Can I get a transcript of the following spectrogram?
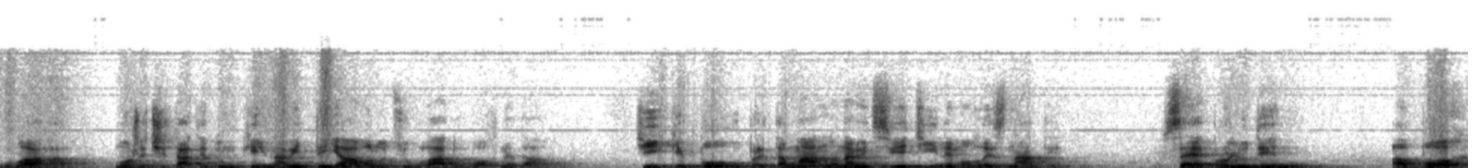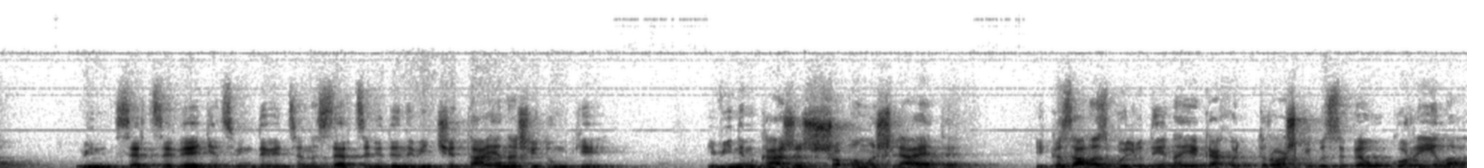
увага, може читати думки, навіть дияволу цю владу Бог не дав. Тільки Богу притаманно, навіть святі не могли знати все про людину. А Бог, Він серцевидець, Він дивиться на серце людини, Він читає наші думки. І Він їм каже, що помишляєте? І казалось би, людина, яка хоч трошки би себе укорила,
